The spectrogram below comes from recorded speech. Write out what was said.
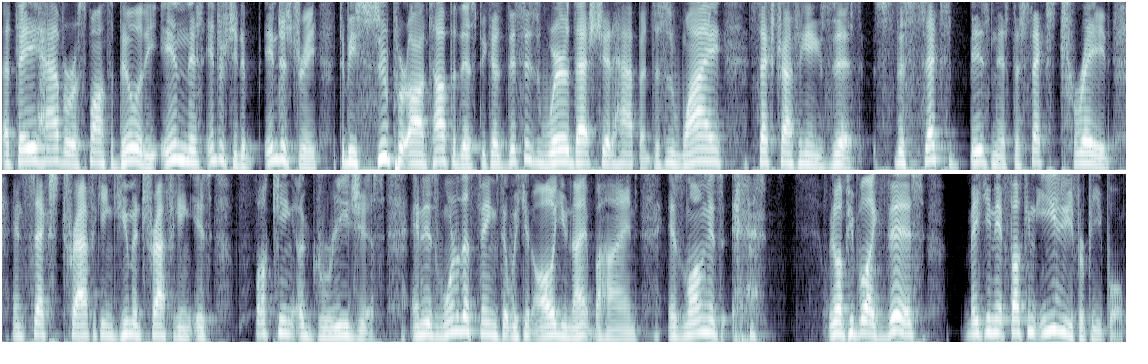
that they have a responsibility in this industry to industry to be super on top of this because this is where that shit happens. This is why sex trafficking exists. The sex business, the sex trade and sex trafficking, human trafficking is fucking egregious. And is one of the things that we can all unite behind as long as we don't have people like this making it fucking easy for people,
